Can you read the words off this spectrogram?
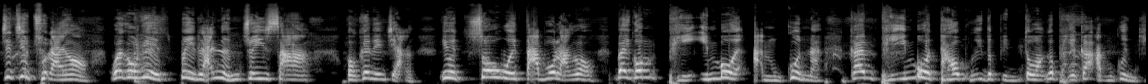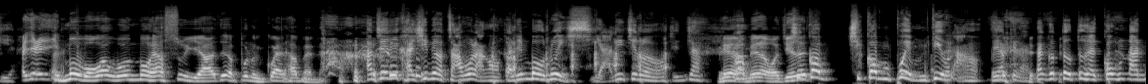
直接出来哦，我讲你被男人追杀。我跟你讲，因为周围大波人哦，别讲皮因某的颔棍呐，跟皮因某头毛伊都变大，个皮个颔棍去。而且因某无我我某遐水啊，这个不能怪他们。而且你开始没有查某人哦，甲你某累死啊！你这个真正 没有没有，我觉得七公七公八唔对啦吼，不要紧啦，那个倒倒来讲咱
